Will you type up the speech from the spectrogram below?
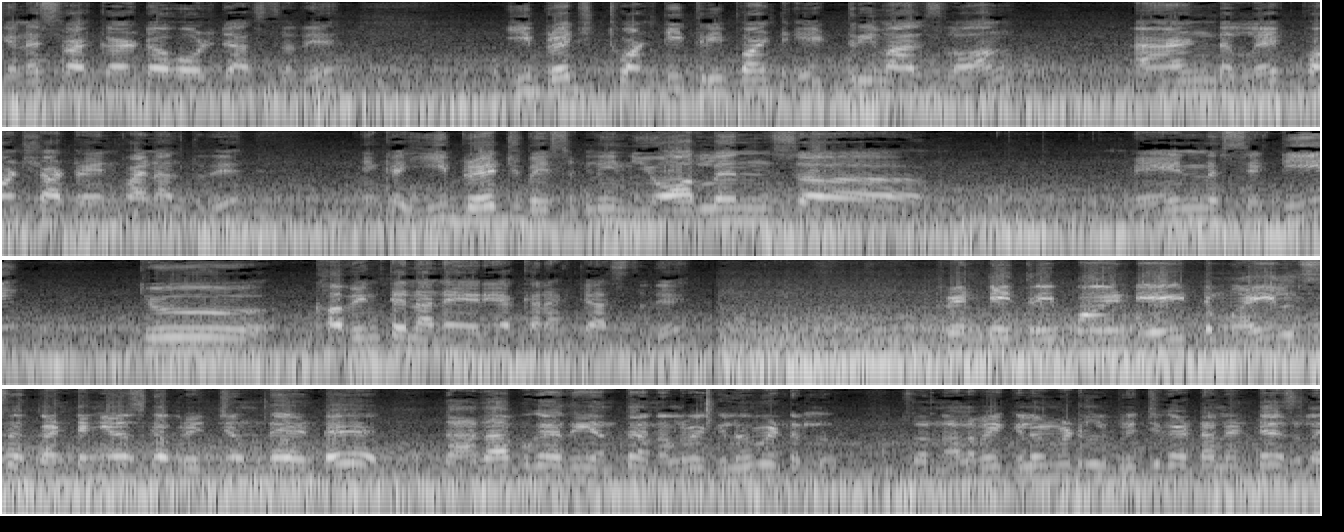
గిన్నెస్ రికార్డ్ హోల్డ్ చేస్తుంది. ఈ bridge twenty three point eight three miles long and Lake Pontchartrain పైన వెళ్తుంది. ఇంకా ఈ bridge basically New Orleans main city to Covington అనే ఏరియా కనెక్ట్ చేస్తుంది. Twenty three point eight miles కంటిన్యూస్గా బ్రిడ్జ్ ఉంది అంటే దాదాపుగా అది ఎంత? నలభై కిలోమీటర్లు. సో నలభై కిలోమీటర్లు బ్రిడ్జ్ కట్టాలంటే అసలు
